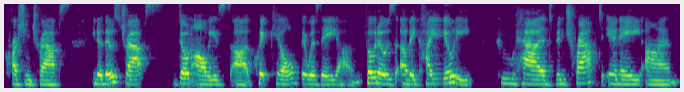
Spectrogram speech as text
crushing traps. You know those traps don't always uh, quick kill. There was a um, photos of a coyote who had been trapped in a um,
